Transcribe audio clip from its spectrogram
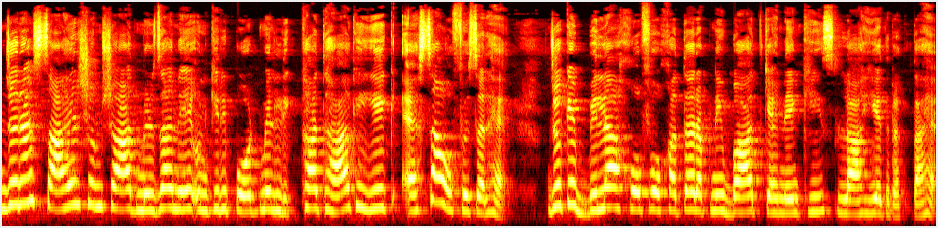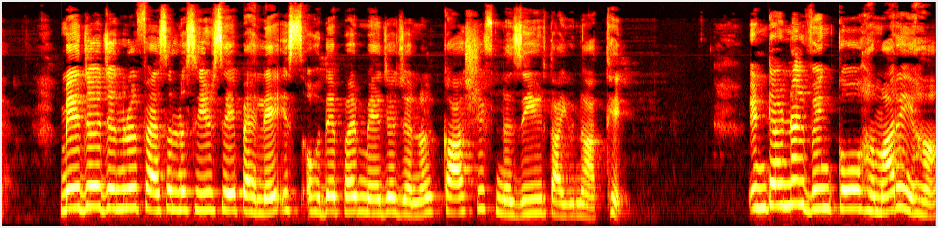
जनरल साहिर शमशाद मिर्ज़ा ने उनकी रिपोर्ट में लिखा था कि ये एक ऐसा ऑफिसर है जो कि बिला खौफ ख़तर अपनी बात कहने की सलाहियत रखता है। मेजर जनरल फैसल नसीर से पहले इस अहदे पर मेजर जनरल काशिफ नज़ीर तैनात थे। इंटरनल विंग को हमारे यहाँ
